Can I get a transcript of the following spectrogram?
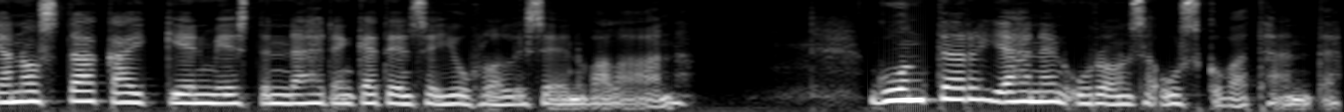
ja nostaa kaikkien miesten nähden kätensä juhlalliseen valaan. Gunther ja hänen uronsa uskovat häntä.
